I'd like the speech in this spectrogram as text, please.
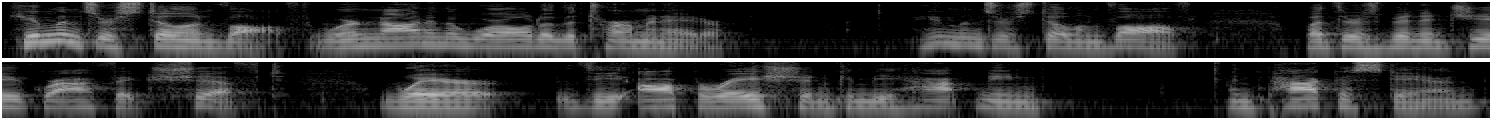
Humans are still involved. We're not in the world of the Terminator humans are still involved, but there's been a geographic shift where the operation can be happening in Pakistan,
